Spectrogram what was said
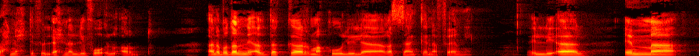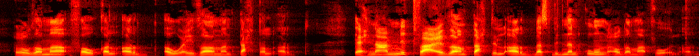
راح نحتفل إحنا اللي فوق الأرض. أنا بضلني أتذكر مقولة لغسان كنفاني اللي قال إما عظماء فوق الأرض أو عظاما تحت الأرض. إحنا عم ندفع عظام تحت الأرض بس بدنا نكون عظماء فوق الأرض.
